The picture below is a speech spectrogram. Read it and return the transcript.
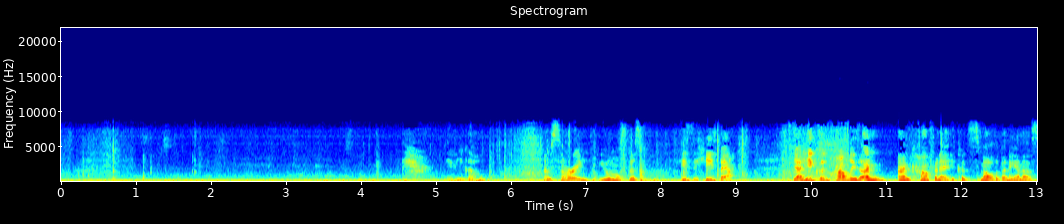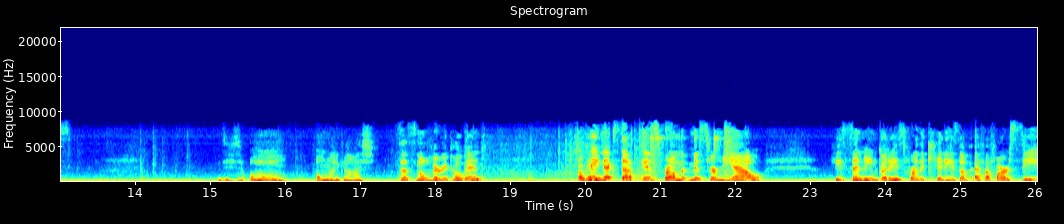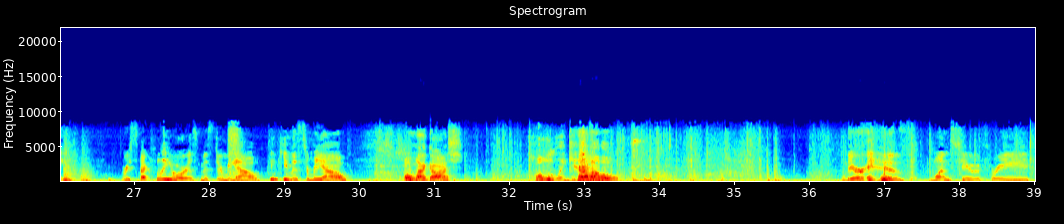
There. There you go. I'm sorry. You almost missed. He's he's back. Yeah, he could probably I'm I'm confident he could smell the bananas. Oh, oh my gosh. Does that smell very potent? Okay, next up is from Mr. Meow. He's sending goodies for the kitties of FFRC. Respectfully yours, Mr. Meow. Thank you, Mr. Meow. Oh my gosh. Holy cow. There is one, two, three,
